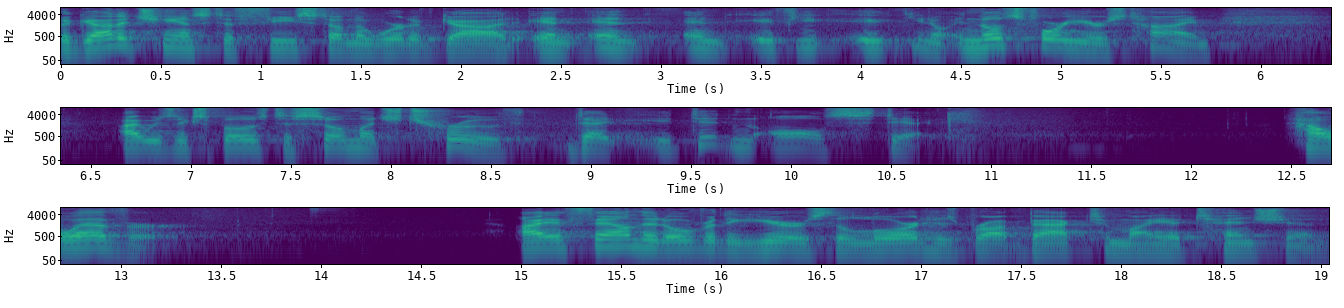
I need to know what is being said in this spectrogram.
but got a chance to feast on the Word of God. And, and, and if you, if, you know, in those four years' time, I was exposed to so much truth that it didn't all stick. However, I have found that over the years, the Lord has brought back to my attention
